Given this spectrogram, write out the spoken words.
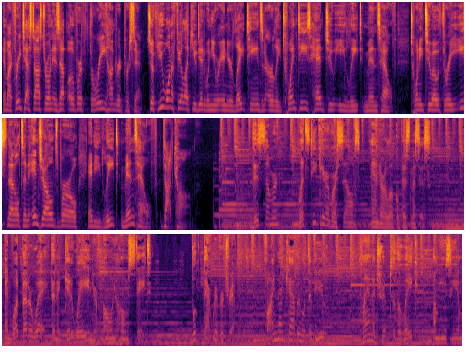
And my free testosterone is up over 300%. So if you want to feel like you did when you were in your late teens and early 20s, head to Elite Men's Health. 2203 East Nettleton in Jonesboro and elitemenshealth.com. This summer, let's take care of ourselves and our local businesses. And what better way than a getaway in your own home state? Book that river trip. Find that cabin with a view. Plan a trip to the lake, a museum,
